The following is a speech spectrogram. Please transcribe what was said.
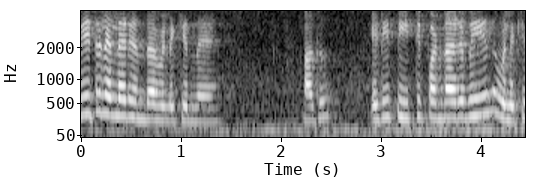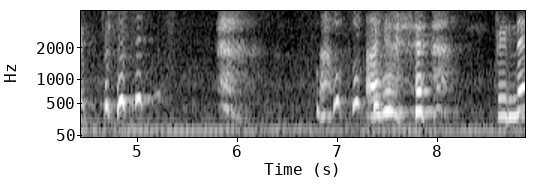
വീട്ടിലെല്ലാവരും എന്താ വിളിക്കുന്നേ? അത് എടി തീറ്റിപ്പണ്ടാരമേ എന്ന് വിളിക്കും. അങ്ങനെ. പിന്നെ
